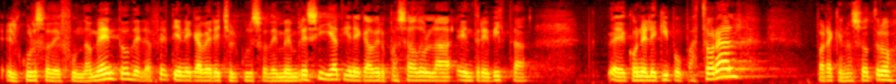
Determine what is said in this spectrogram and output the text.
el curso de fundamento de la fe, tiene que haber hecho el curso de membresía, tiene que haber pasado la entrevista eh, con el equipo pastoral para que nosotros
